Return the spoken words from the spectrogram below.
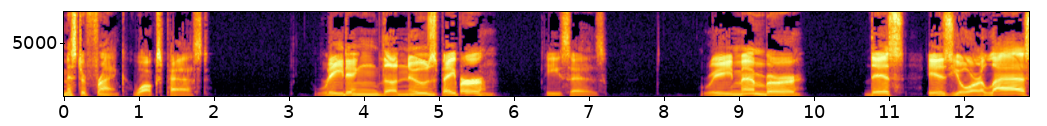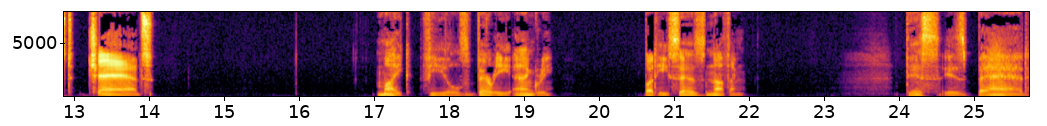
Mr. Frank walks past. Reading the newspaper? he says. Remember, this is your last chance. Mike feels very angry, but he says nothing. This is bad,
